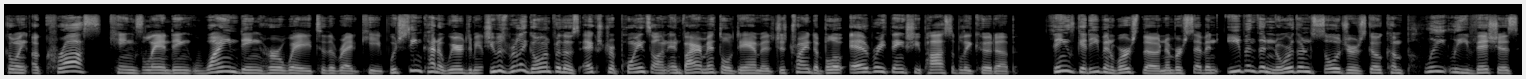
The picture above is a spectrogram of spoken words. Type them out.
going across King's Landing, winding her way to the Red Keep, which seemed kind of weird to me. She was really going for those extra points on environmental damage, just trying to blow everything she possibly could up. Things get even worse though. Number 7, even the northern soldiers go completely vicious,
